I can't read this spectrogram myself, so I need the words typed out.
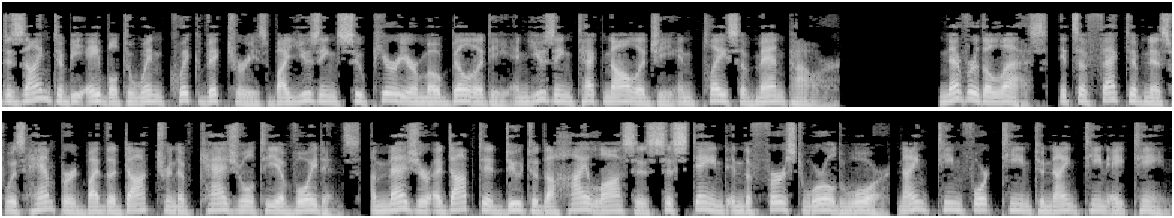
designed to be able to win quick victories by using superior mobility and using technology in place of manpower. Nevertheless, its effectiveness was hampered by the doctrine of casualty avoidance, a measure adopted due to the high losses sustained in the First World War 1914 -1918.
